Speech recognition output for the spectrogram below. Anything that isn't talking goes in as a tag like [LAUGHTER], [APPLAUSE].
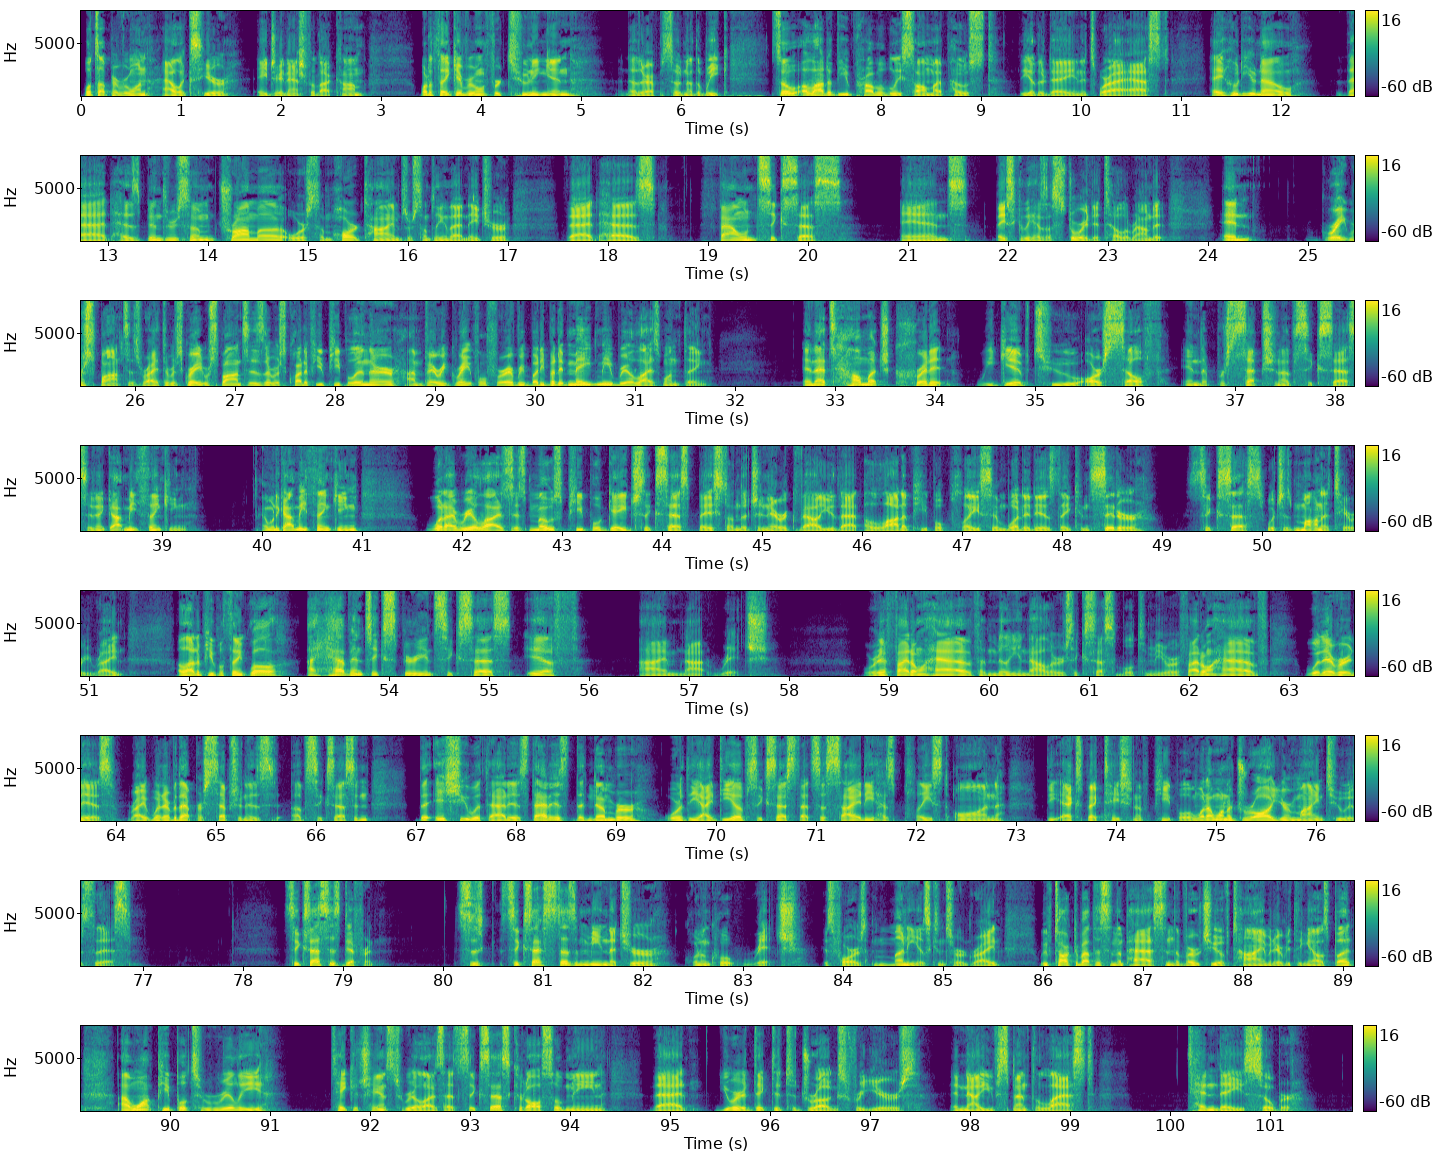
What's up, everyone? Alex here, ajnashville.com. Want to thank everyone for tuning in. Another episode, another week. So, a lot of you probably saw my post the other day, and it's where I asked, Hey, who do you know that has been through some trauma or some hard times or something of that nature that has found success and basically has a story to tell around it? And great responses, right? There was great responses. There was quite a few people in there. I'm very grateful for everybody, but it made me realize one thing. And that's how much credit we give to ourself in the perception of success. And it got me thinking. And when it got me thinking, what I realized is most people gauge success based on the generic value that a lot of people place in what it is they consider success, which is monetary, right? A lot of people think, well, I haven't experienced success if I'm not rich, or if I don't have a million dollars accessible to me, or if I don't have whatever it is, right? Whatever that perception is of success. And the issue with that is that is the number or the idea of success that society has placed on the expectation of people. And what I want to draw your mind to is this success is different. Su- success doesn't mean that you're quote unquote rich as far as money is concerned, right? We've talked about this in the past and the virtue of time and everything else, but I want people to really take a chance to realize that success could also mean that you were addicted to drugs for years and now you've spent the last 10 days sober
